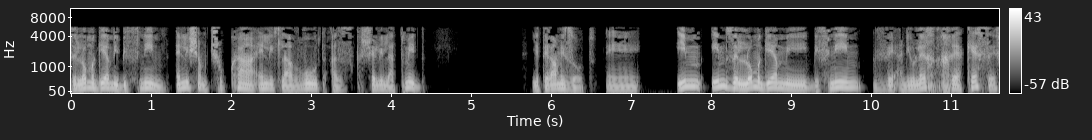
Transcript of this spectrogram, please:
זה לא מגיע מבפנים, אין לי שם תשוקה, אין לי התלהבות, אז קשה לי להתמיד. יתרה מזאת, אה, אם, אם זה לא מגיע מבפנים ואני הולך אחרי הכסף,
